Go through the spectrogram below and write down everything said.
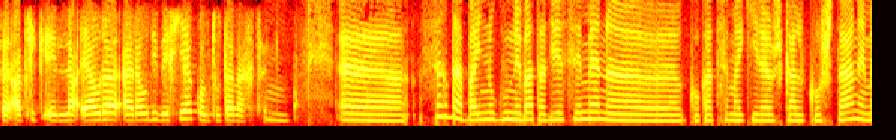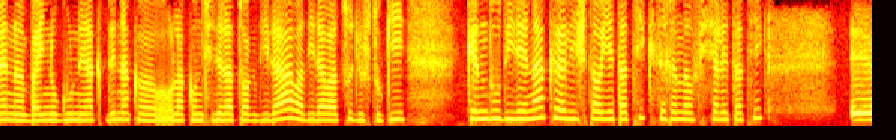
fe, aplik, e, la, araudi behia kontutan hartzen. Mm. Uh, zer da bainugune bat, adibez hemen uh, kokatzen maikira euskal kostan, hemen bainuguneak denak uh, ola kontsideratuak dira, badira batzu justuki kendu direnak lista hoietatik, zerrenda ofizialetatik? E,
